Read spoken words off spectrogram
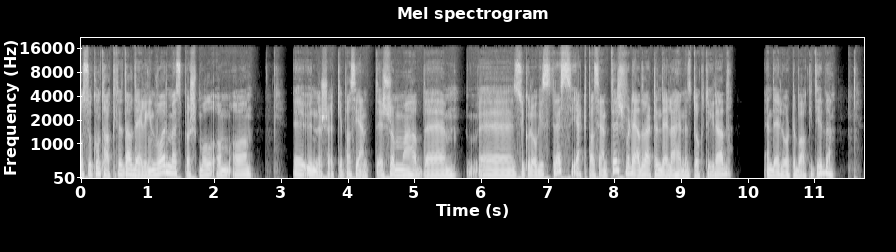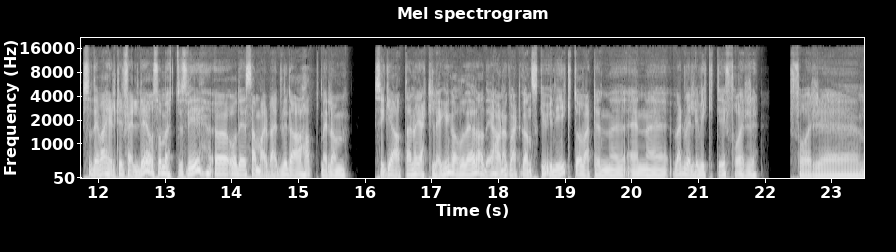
også kontaktet avdelingen vår med spørsmål om å eh, undersøke pasienter som hadde eh, psykologisk stress, hjertepasienter, for det hadde vært en del av hennes doktorgrad en del år tilbake i tid. Da. Så det var helt tilfeldig, og så møttes vi, og det samarbeidet vi da har hatt mellom psykiateren og hjertelegen, det, da, det har nok vært ganske unikt og vært, en, en, vært veldig viktig for, for uh,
